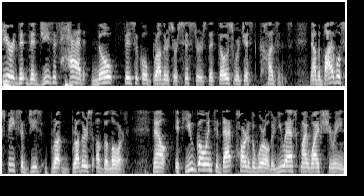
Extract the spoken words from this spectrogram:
here that, that Jesus had no physical brothers or sisters, that those were just cousins. Now, the Bible speaks of Jesus, bro- brothers of the Lord. Now, if you go into that part of the world, or you ask my wife Shireen,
